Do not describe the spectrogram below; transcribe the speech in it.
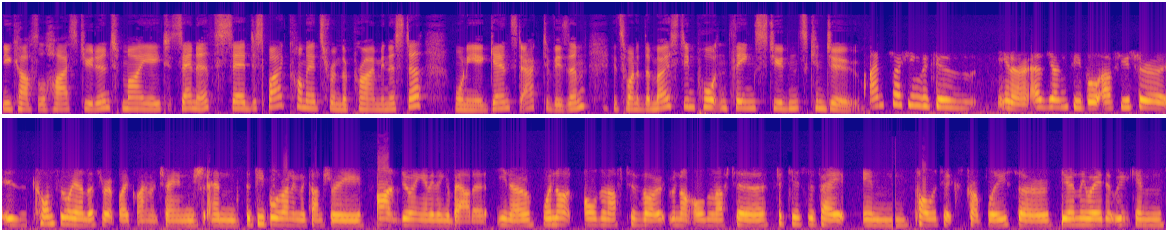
Newcastle High student Mayit Zenith said despite comments from the Prime Minister warning against activism, it's one of the most important things students can do. I'm striking because, you know, as young people, our future is constantly under threat by climate change, and the people running the country aren't doing anything about it. You know, we're not old enough to vote, we're not old enough to participate in politics properly, so the only way that we can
